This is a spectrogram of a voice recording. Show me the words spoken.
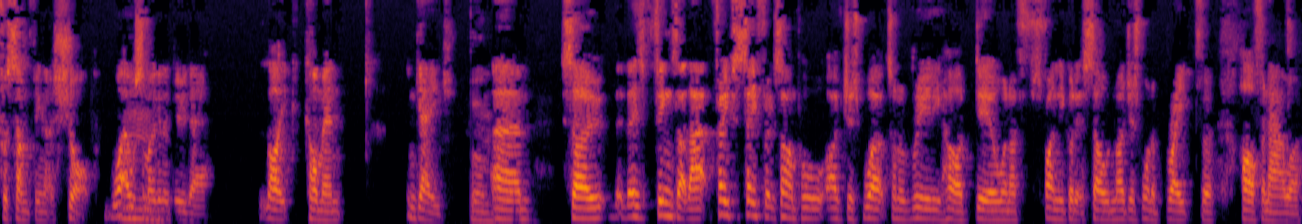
for something at a shop. What else am I Mm. going to do there? Like, comment, engage. Boom. Um, so there's things like that. For, say, for example, I've just worked on a really hard deal and I've finally got it sold and I just want to break for half an hour.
